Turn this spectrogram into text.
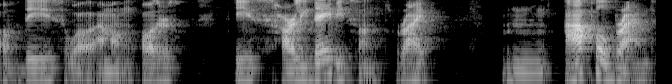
of this, well, among others, is Harley Davidson, right? um, Apple brand.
